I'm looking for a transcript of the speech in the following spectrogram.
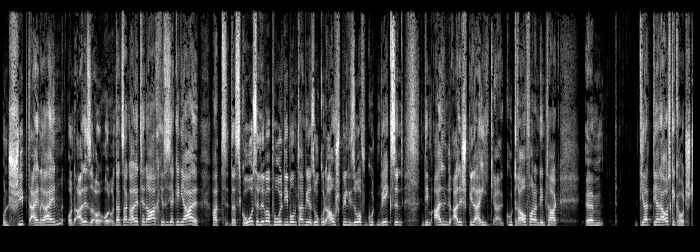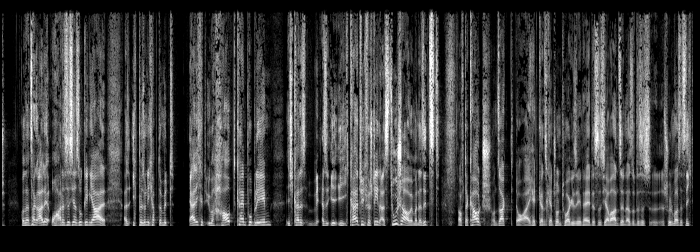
und schiebt einen rein und alles, und, und dann sagen alle Tenach, das ist ja genial. Hat das große Liverpool, die momentan wieder so gut aufspielen, die so auf einem guten Weg sind, in dem alle, alle Spieler eigentlich gut drauf waren an dem Tag, ähm, die hat, die hat er ausgecoacht. Und dann sagen alle, oh, das ist ja so genial. Also ich persönlich habe damit ehrlich gesagt überhaupt kein Problem. Ich kann es, also ich, ich, kann natürlich verstehen, als Zuschauer, wenn man da sitzt auf der Couch und sagt, oh, ich hätte ganz gern schon ein Tor gesehen, hey, das ist ja Wahnsinn. Also das ist äh, schön war es jetzt nicht.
